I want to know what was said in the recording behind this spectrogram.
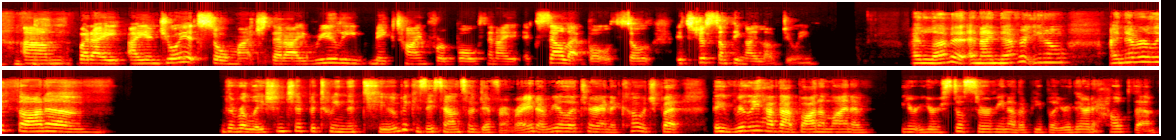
um, but I, I enjoy it so much that i really make time for both and i excel at both. So it's just something i love doing. I love it. And i never you know i never really thought of the relationship between the two because they sound so different right? A realtor and a coach but they really have that bottom line of you're you're still serving other people. You're there to help them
